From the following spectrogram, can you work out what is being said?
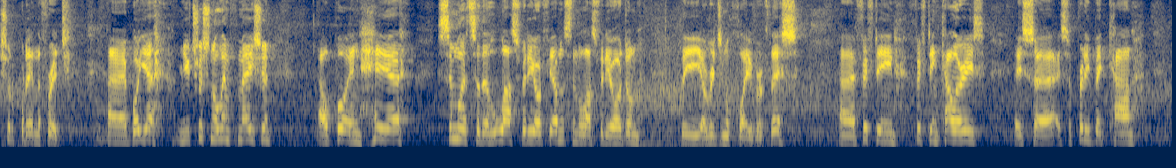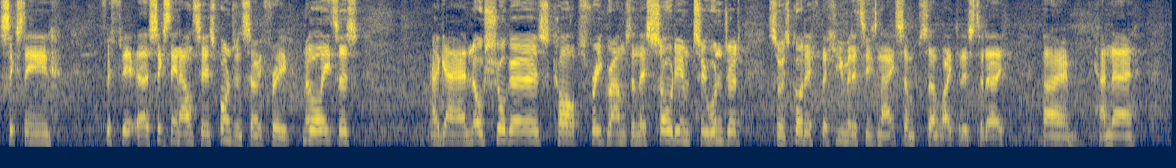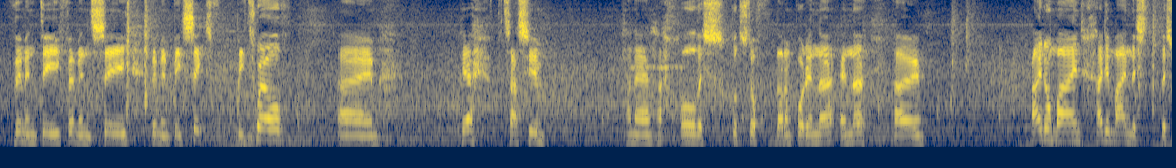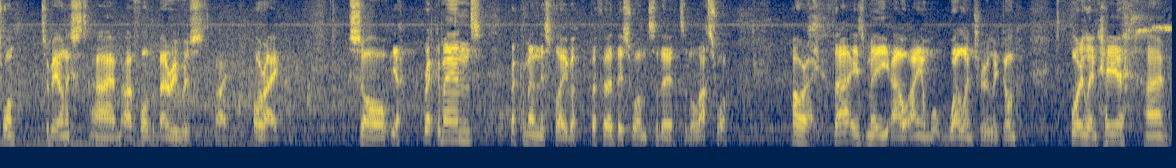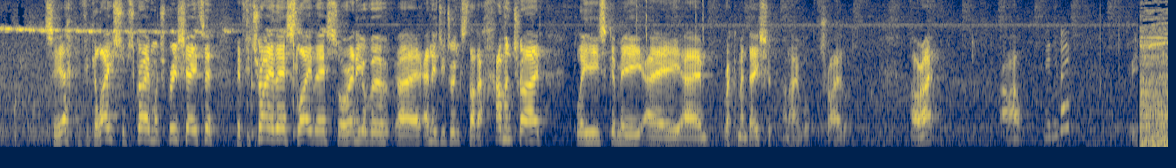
Should have put it in the fridge. Uh, but yeah, nutritional information I'll put in here. Similar to the last video, if you haven't seen the last video, I've done the original flavour of this. Uh, 15, 15 calories. It's, uh, it's a pretty big can. 16, 50, uh, 16 ounces, 473 millilitres. Again, no sugars, carbs, 3 grams in this, sodium 200. So it's good if the humidity is 97% like it is today. Um, and then vitamin D, vitamin C, vitamin B6, B12, um, yeah, potassium, and then all this good stuff that I'm putting there in there. Um, I don't mind. I didn't mind this this one to be honest. Um, I thought the berry was like all right. So yeah, recommend recommend this flavour. Preferred this one to the to the last one. All right, that is me out. I am well and truly done. It's boiling here. Um, so yeah, if you can like, subscribe, much appreciated. If you try this, like this, or any other uh, energy drinks that I haven't tried, please give me a um, recommendation and I will try them. All right, I'm out. Did you buy?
